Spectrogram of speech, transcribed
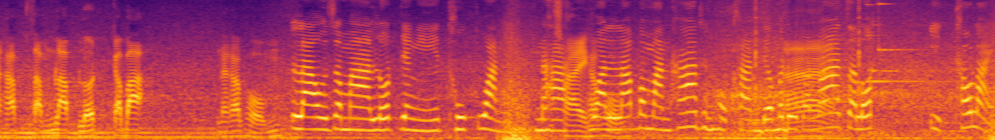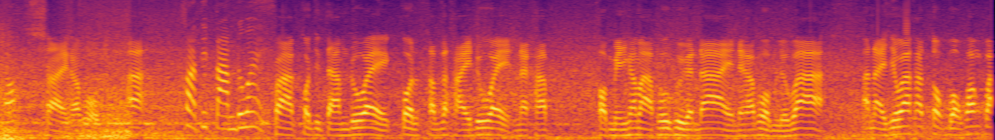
นะครับสำหรับรถกระบะนะครับผมเราจะมาลดอย่างนี้ทุกวันนะคะใช่ครับวันผมละประมาณ 5-6 คัน เดี๋ยวมาดูกันอ่า ว่าจะลดอีกเท่าไหร่เนาะใช่ครับผมอะ ฝากติดตามด้วย ฝากกดติดตามด้วย กด subscribe ด้วยนะครับ คอมเมนต์เข้ามาพูดคุยกันได้นะครับผม หรือว่า อันไหนที่ว่าขัดตกบกพร่องไป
